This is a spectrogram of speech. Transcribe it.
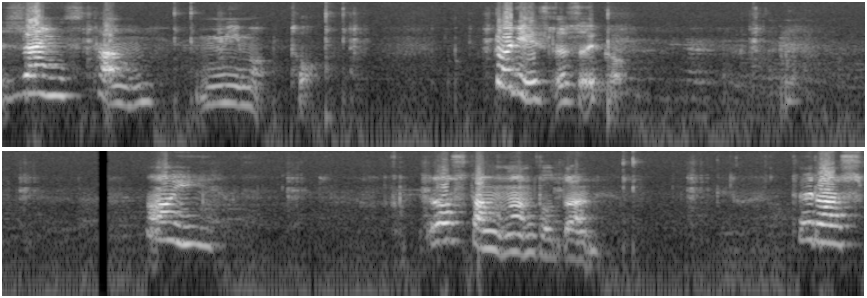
zainstaluj mimo to. To nie jest ryzyko. No i został nam dodany. Teraz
